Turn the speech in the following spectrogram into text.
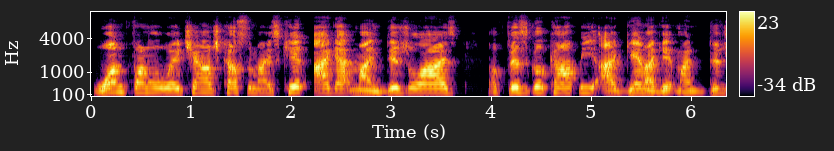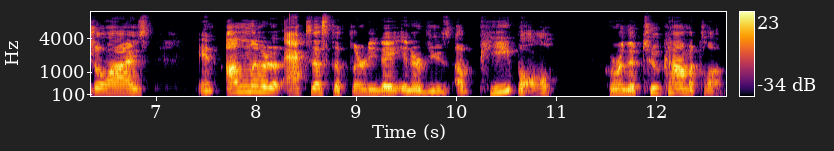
one funnel away challenge customized kit. I got mine digitalized, a physical copy. Again, I get mine digitalized, and unlimited access to 30 day interviews of people who are in the Two Comma Club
